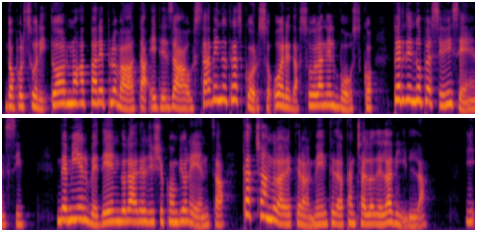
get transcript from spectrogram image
Dopo il suo ritorno appare provata ed esausta, avendo trascorso ore da sola nel bosco, perdendo persino i sensi. Demir, vedendola, reagisce con violenza, cacciandola letteralmente dal cancello della villa. Y-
